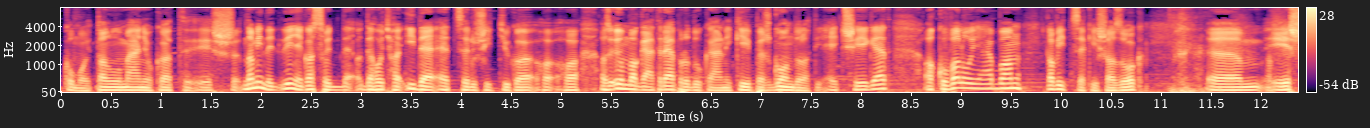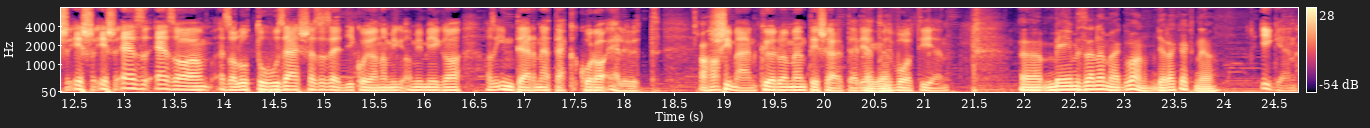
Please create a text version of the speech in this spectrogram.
komoly tanulmányokat, és na mindegy, lényeg az, hogy de, de hogyha ide egyszerűsítjük a, ha, ha az önmagát reprodukálni képes gondolati egységet, akkor valójában a viccek is azok, Üm, és, és, és ez, ez, a, ez a lottóhúzás, ez az egyik olyan, ami, ami még a, az internetek kora előtt Aha. simán körbe ment és elterjedt, Igen. hogy volt ilyen. Mémzene megvan gyerekeknél? Igen.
